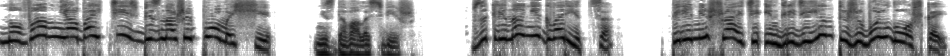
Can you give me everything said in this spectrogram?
Но вам не обойтись без нашей помощи, не сдавалась Виш. В заклинании говорится, перемешайте ингредиенты живой ложкой,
